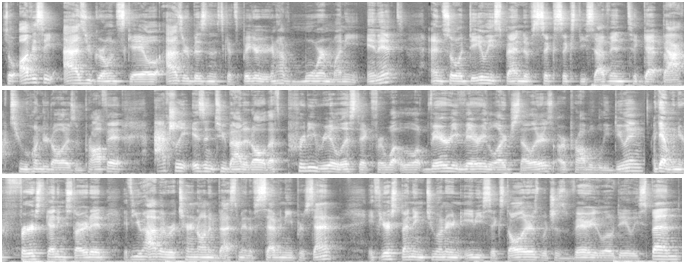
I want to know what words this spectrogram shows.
So obviously as you grow and scale, as your business gets bigger, you're gonna have more money in it. And so a daily spend of 667 to get back $200 in profit actually isn't too bad at all. That's pretty realistic for what very, very large sellers are probably doing. Again, when you're first getting started, if you have a return on investment of 70%, if you're spending $286, which is very low daily spend,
